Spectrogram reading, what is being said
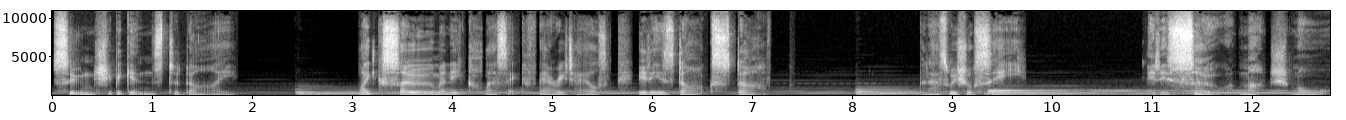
Soon she begins to die. Like so many classic fairy tales, it is dark stuff. But as we shall see, it is so much more.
